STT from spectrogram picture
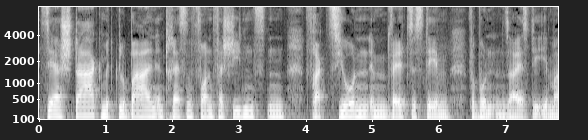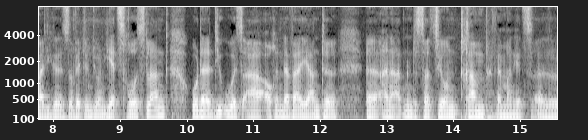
sehr stark mit globalen Interessen von verschiedensten Fraktionen im Weltsystem verbunden, sei es die ehemalige Sowjetunion, jetzt Russland oder die USA auch in der Variante äh, einer Administration Trump, wenn man jetzt also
